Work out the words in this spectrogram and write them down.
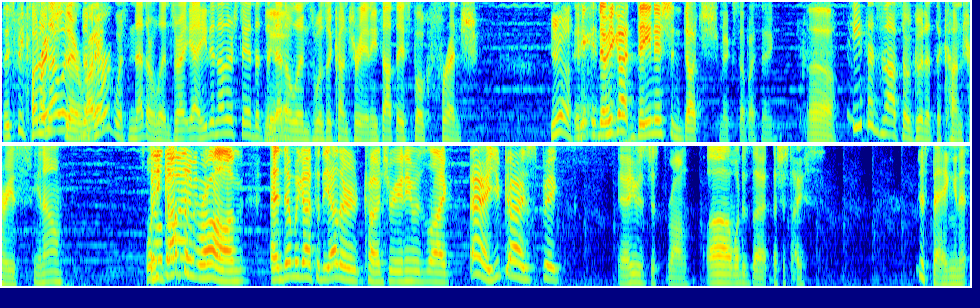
They speak Oh French no, that was there, the right? Berg was Netherlands, right? Yeah, he didn't understand that the Yeah. Netherlands was a country, and he thought they spoke French. Yeah. He, no, he got Danish and Dutch mixed up, I think. Oh. Ethan's not so good at the countries, you know well, he got them wrong, and then we got to the other country, and he was like, "Hey, you guys speak." Yeah, he was just wrong. Uh, what is that? That's just ice. Just banging it.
